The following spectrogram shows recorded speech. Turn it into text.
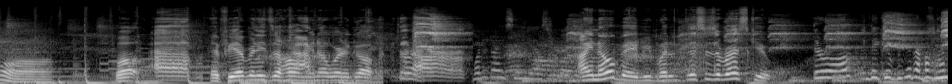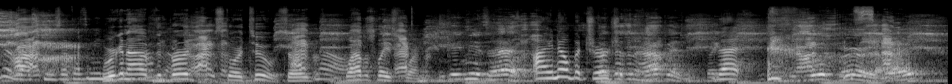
Aw. Well, if he ever needs a home, you know where to go. What did I say yesterday? I know, baby, but this is a rescue. They're all. They could. We could have a hundred ah. rescues. That doesn't mean We're we gonna can have the them. bird store too, so know. we'll have a place for him. He gave me his head. I know, but George, That doesn't happen. that good bird, right?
